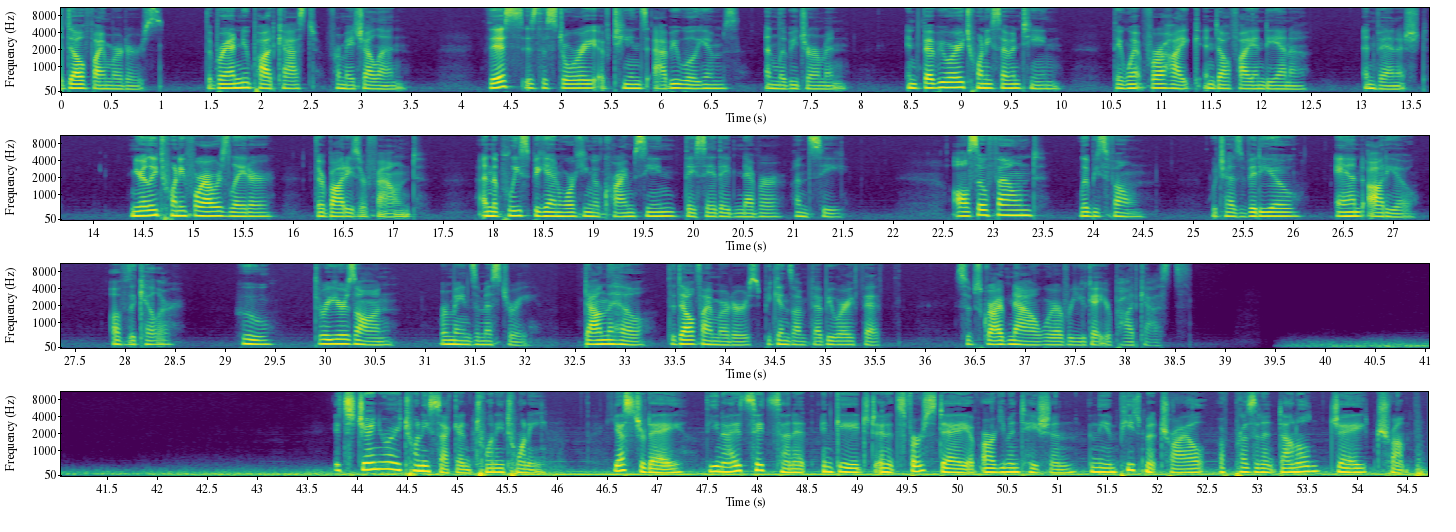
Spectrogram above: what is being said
the Delphi Murders, the brand new podcast from HLN. This is the story of teens Abby Williams and Libby German. In February 2017, they went for a hike in Delphi, Indiana, and vanished. Nearly 24 hours later, their bodies are found, and the police began working a crime scene they say they'd never unsee. Also found Libby's phone, which has video and audio of the killer, who, three years on, remains a mystery. Down the Hill, The Delphi Murders begins on February 5th. Subscribe now wherever you get your podcasts. It's January 22nd, 2020. Yesterday, the United States Senate engaged in its first day of argumentation in the impeachment trial of President Donald J. Trump.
